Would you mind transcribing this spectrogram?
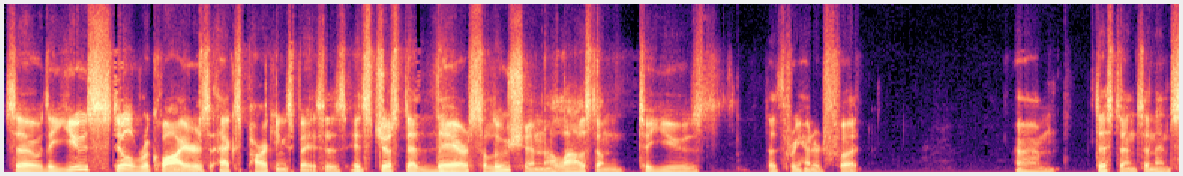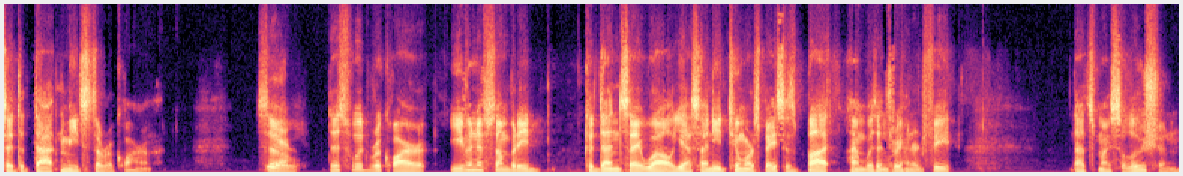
So the use still requires X parking spaces. It's just that their solution allows them to use the 300 foot um, distance and then say that that meets the requirement. So yeah. this would require, even if somebody could then say, well, yes, I need two more spaces, but I'm within 300 feet. That's my solution.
